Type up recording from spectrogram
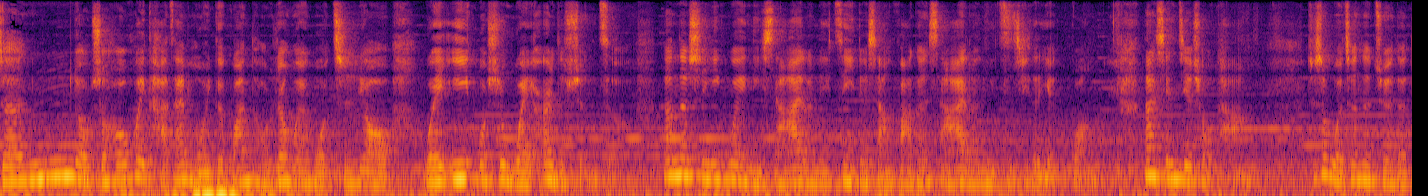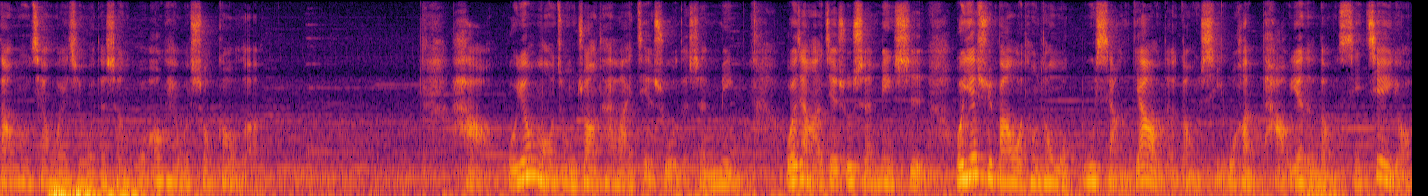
人有时候会卡在某一个关头，认为我只有唯一或是唯二的选择。那那是因为你狭隘了你自己的想法，跟狭隘了你自己的眼光。那先接受它，就是我真的觉得到目前为止我的生活，OK，我受够了。好，我用某种状态来结束我的生命。我讲的结束生命是，我也许把我通通我不想要的东西，我很讨厌的东西，借由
